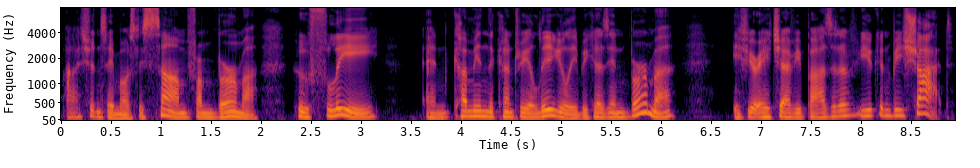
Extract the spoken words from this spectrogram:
I shouldn't say mostly, some from Burma who flee and come in the country illegally because in Burma, if you're HIV positive, you can be shot.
